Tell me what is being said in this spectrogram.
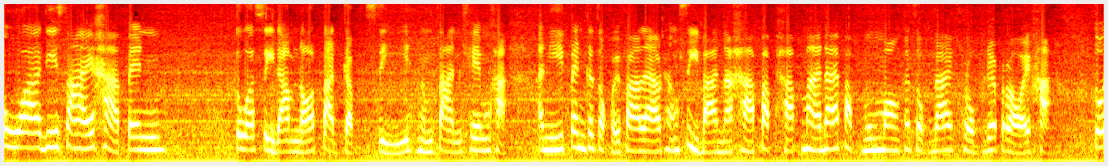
ตัวดีไซน์ค่ะเป็นตัวสีดำเนาะตัดกับสีน้ำตาลเข้มค่ะ อันนี้เป็นกระจกไฟฟ้าแล้วทั้ง 4 บานนะคะ ปรับพับมาได้ปรับมุมมองกระจกได้ครบเรียบร้อยค่ะตัว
